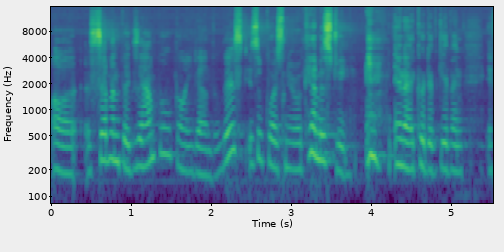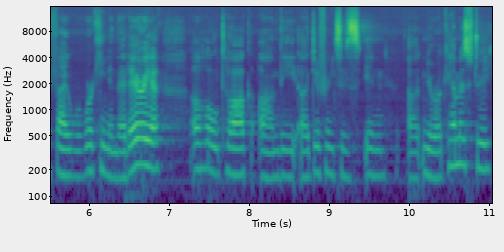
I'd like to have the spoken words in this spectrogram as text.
Uh, a seventh example, going down the list, is of course neurochemistry. and I could have given, if I were working in that area, a whole talk on the uh, differences in uh, neurochemistry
